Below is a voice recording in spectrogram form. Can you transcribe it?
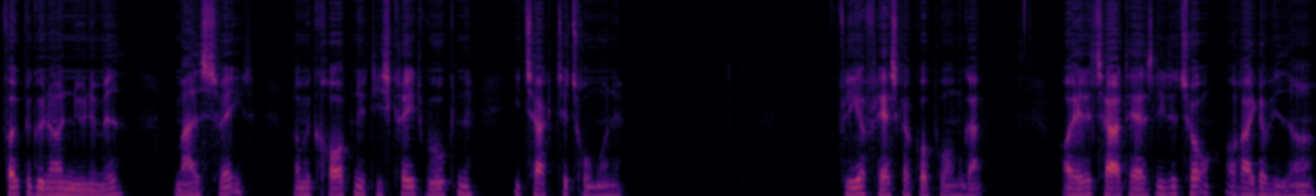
Folk begynder at nynne med, meget svagt og med kroppene diskret vuggende i takt til trommerne. Flere flasker går på omgang, og alle tager deres lille tår og rækker videre.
